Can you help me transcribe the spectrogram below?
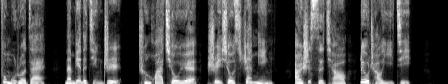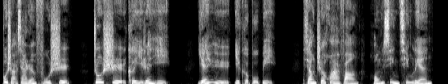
父母若在，南边的景致，春花秋月，水秀山明，二十四桥，六朝遗迹，不少下人服侍，诸事可以任意，言语亦可不必。香车画舫，红杏青莲，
